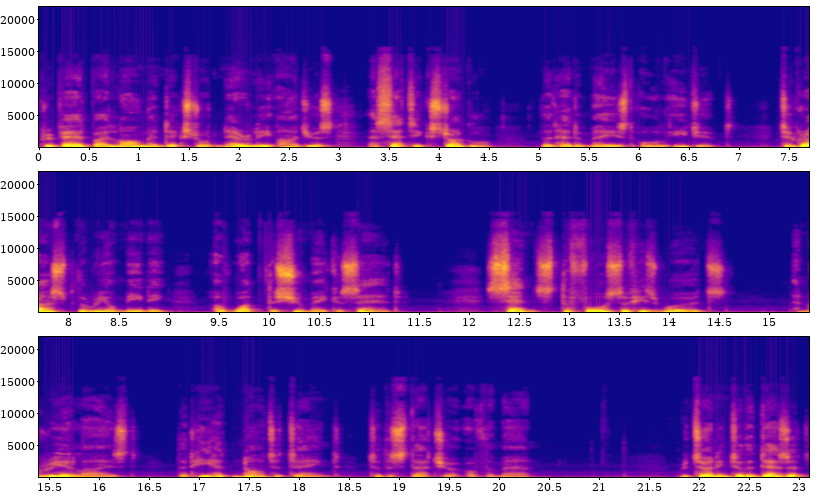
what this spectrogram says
prepared by long and extraordinarily arduous ascetic struggle that had amazed all Egypt, to grasp the real meaning of what the shoemaker said, sensed the force of his words and realized that he had not attained to the stature of the man. Returning to the desert,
